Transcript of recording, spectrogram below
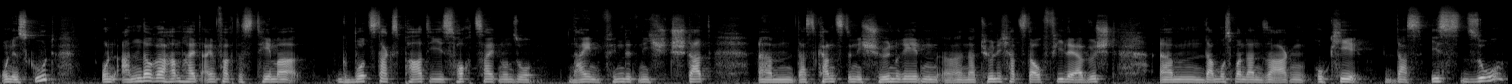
und ist gut. Und andere haben halt einfach das Thema Geburtstagspartys, Hochzeiten und so Nein, findet nicht statt. Ähm, das kannst du nicht schönreden. Äh, natürlich hat es da auch viele erwischt. Ähm, da muss man dann sagen, okay, das ist so,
